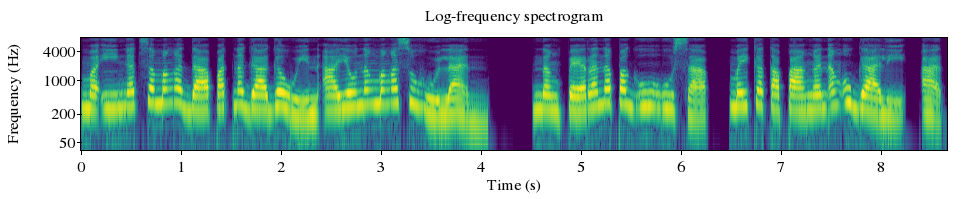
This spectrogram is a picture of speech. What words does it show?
Maingat sa mga dapat na gagawin ayaw ng mga suhulan. Ng pera na pag-uusap, may katapangan ang ugali, at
